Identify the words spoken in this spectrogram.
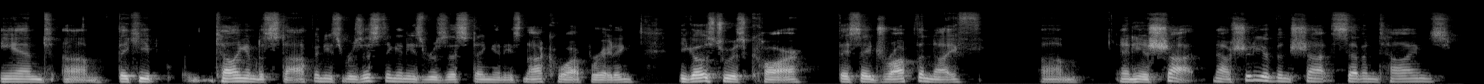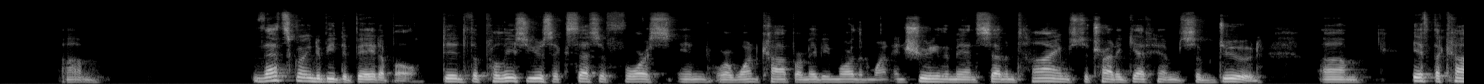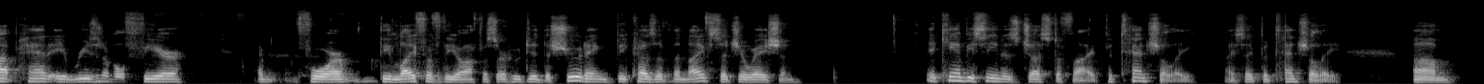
And um, they keep telling him to stop, and he's resisting and he's resisting and he's not cooperating. He goes to his car. They say, drop the knife, um, and he is shot. Now, should he have been shot seven times? Um, that's going to be debatable. Did the police use excessive force in, or one cop, or maybe more than one, in shooting the man seven times to try to get him subdued? Um, if the cop had a reasonable fear for the life of the officer who did the shooting because of the knife situation, it can be seen as justified, potentially. I say potentially. Um,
